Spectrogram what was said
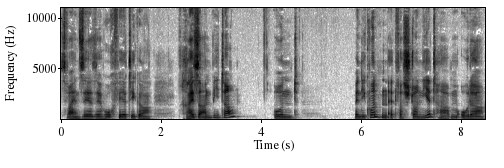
Es war ein sehr, sehr hochwertiger Reiseanbieter und wenn die Kunden etwas storniert haben oder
